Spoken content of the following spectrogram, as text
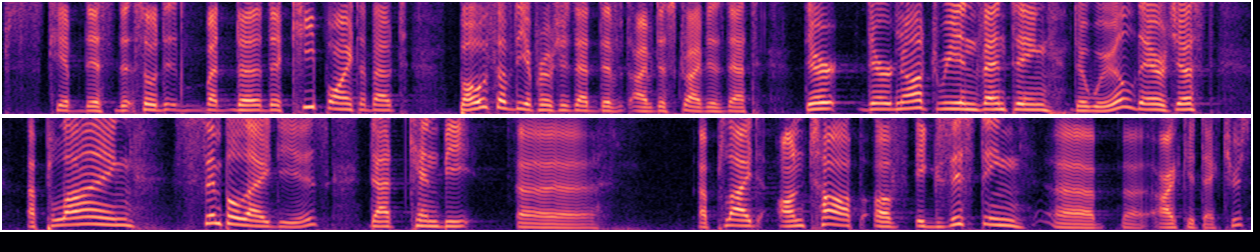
skip this. The, so, the, but the the key point about both of the approaches that I've described is that they're they're not reinventing the wheel. They're just applying simple ideas that can be uh, applied on top of existing uh, uh, architectures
